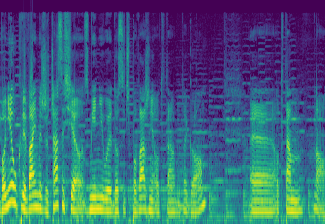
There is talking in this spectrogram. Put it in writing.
bo nie ukrywajmy, że czasy się zmieniły dosyć poważnie od tamtego, e, od tam, no,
